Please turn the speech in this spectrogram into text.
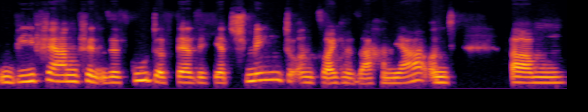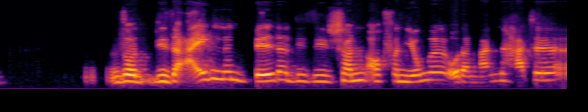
Inwiefern finden sie es gut, dass der sich jetzt schminkt und solche Sachen, ja. Und ähm, so diese eigenen Bilder, die sie schon auch von Junge oder Mann hatte.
